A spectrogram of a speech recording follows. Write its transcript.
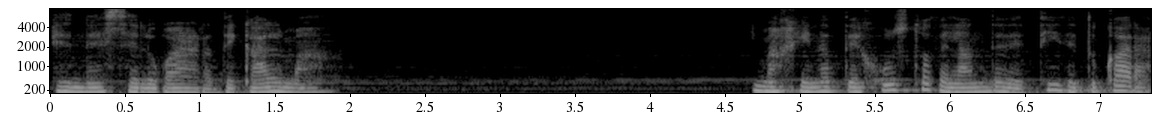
en ese lugar de calma, Imagínate justo delante de ti, de tu cara,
